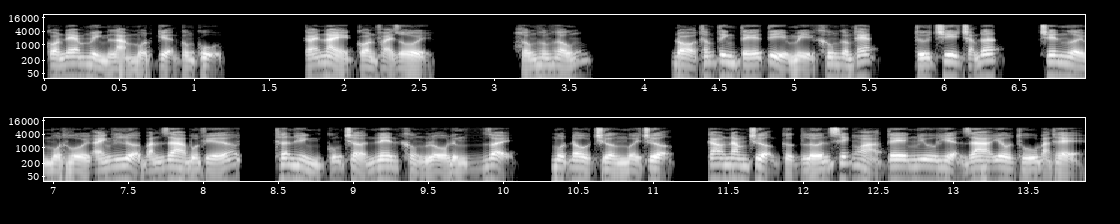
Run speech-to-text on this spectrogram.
còn đem mình làm một kiện công cụ. Cái này còn phải rồi. Hống hống hống. Đỏ thâm tinh tế tỉ mỉ không gầm thét, tứ chi chạm đất, trên người một hồi ánh lửa bắn ra bốn phía, thân hình cũng trở nên khổng lồ đứng dậy, một đầu trường mười trượng cao năm trượng cực lớn xích hỏa tê như hiện ra yêu thú bản thể.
